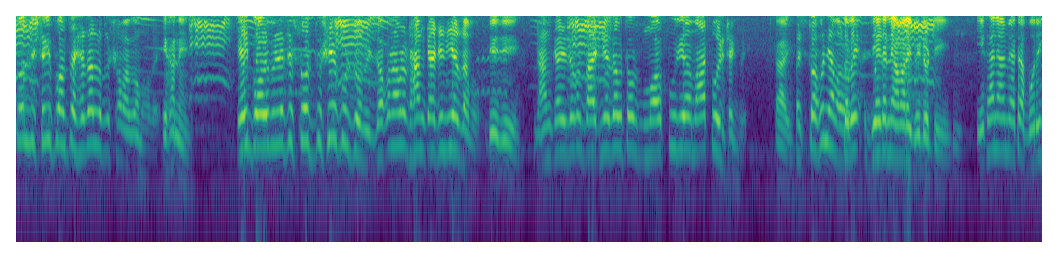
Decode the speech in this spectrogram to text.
চল্লিশ থেকে পঞ্চাশ হাজার লোকের সমাগম হবে। এখানে? এই বড় বিলেতে চোদ্দশো একর জমি যখন আমরা ধান কাটি নিয়ে যাব। জি জি। ধান কাটি যখন বাড়ি নিয়ে যাব তো পুরিয়া মাঠ পড়ে থাকবে। তাই। তখনই আমার তবে যেটা নিয়ে আমার এই ভিডিওটি এখানে আমি একটা বোরিং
